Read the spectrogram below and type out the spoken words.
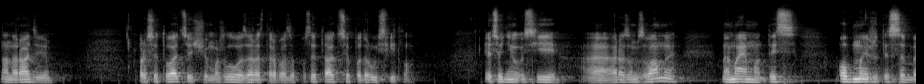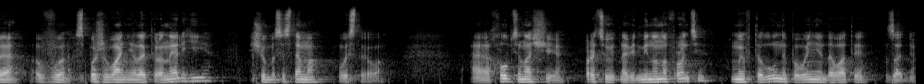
на нараді про ситуацію, що можливо зараз треба запустити акцію Подаруй світло. І сьогодні усі е, разом з вами ми маємо десь обмежити себе в споживанні електроенергії, щоб система вистояла. Е, Хлопці наші працюють на відміну на фронті. Ми в тилу не повинні давати задню.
